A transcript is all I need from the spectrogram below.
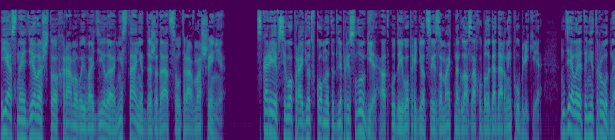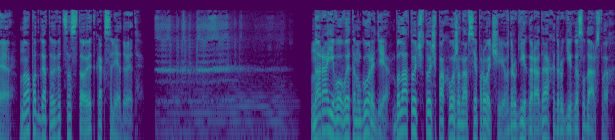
Ясное дело, что храмовый водила не станет дожидаться утра в машине. Скорее всего, пройдет в комнаты для прислуги, откуда его придется изымать на глазах у благодарной публики — Дело это нетрудное, но подготовиться стоит как следует. Нора его в этом городе была точь-в-точь точь похожа на все прочие в других городах и других государствах.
